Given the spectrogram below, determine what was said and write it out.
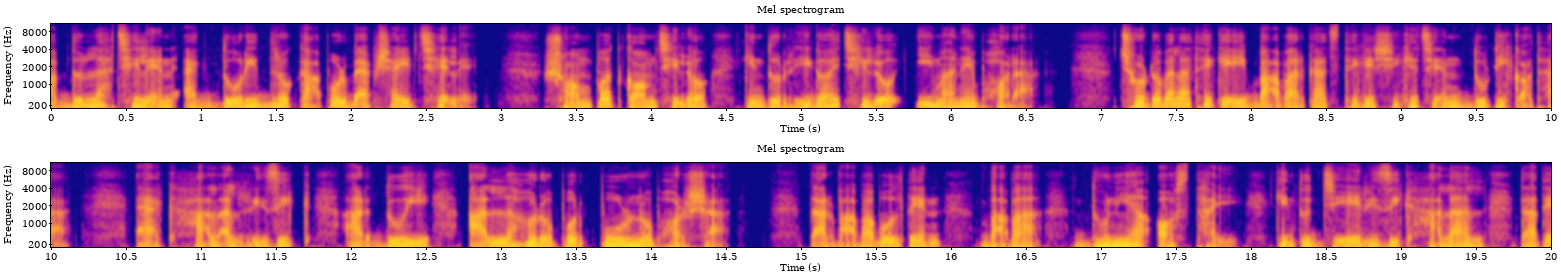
আবদুল্লাহ ছিলেন এক দরিদ্র কাপড় ব্যবসায়ীর ছেলে। সম্পদ কম ছিল, কিন্তু হৃদয় ছিল ইমানে ভরা। ছোটবেলা থেকেই বাবার কাছ থেকে শিখেছেন দুটি কথা। এক, হালাল রিজিক, আর দুই, আল্লাহর ওপর পূর্ণ ভরসা। তার বাবা বলতেন, বাবা, দুনিয়া অস্থায়ী, কিন্তু যে রিজিক হালাল, তাতে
